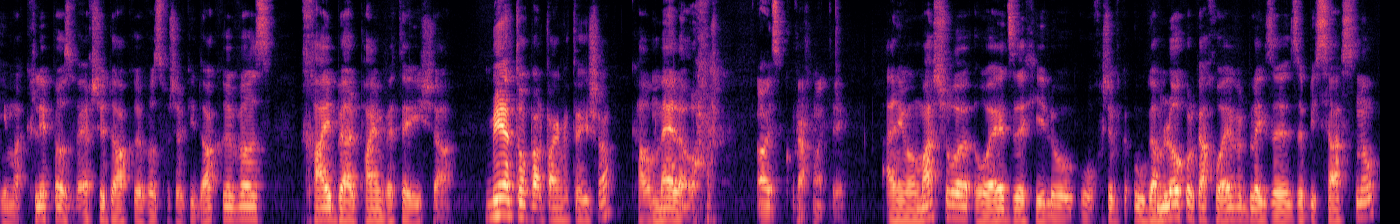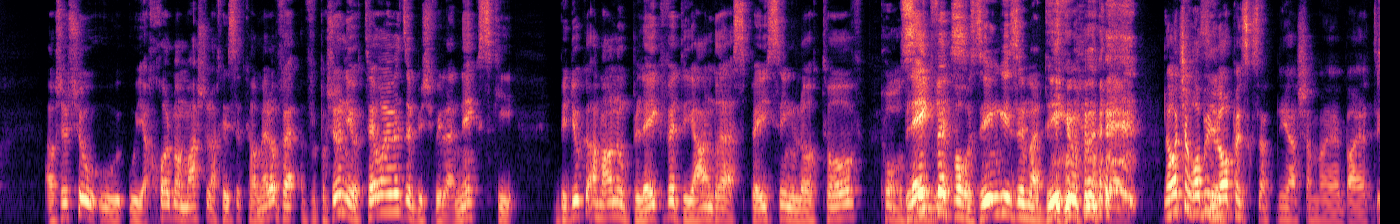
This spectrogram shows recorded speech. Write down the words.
עם הקליפרס ואיך שדוק ריברס חושב, כי דוק ריברס חי ב-2009, מי הטוב ב-2009? קרמלו. אוי, זה כל כך מטעה. אני ממש רואה, רואה את זה, כאילו, הוא חושב, הוא גם לא כל כך אוהב את בלייק, זה, זה ביססנו. אני חושב שהוא הוא, הוא יכול ממש להכניס את קרמלו, ו, ופשוט אני יותר אוהב את זה בשביל הניקס, כי בדיוק אמרנו בלייק ודיאנדרה, ה spacing לא טוב. בלייק. ופורזינגיס זה מדהים. כן. למרות שרובין זה- לופס קצת נהיה שם אה, בעייתי.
